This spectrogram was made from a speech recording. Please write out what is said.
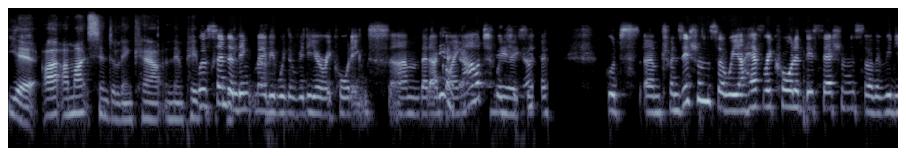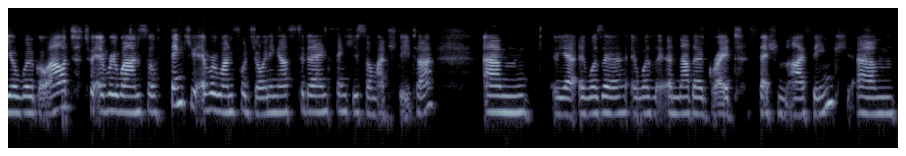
yeah, I, I, might send a link out and then people. We'll send a link maybe with the video recordings um, that are yeah. going out, which yeah, is a good um, transition. So we have recorded this session, so the video will go out to everyone. So thank you everyone for joining us today, and thank you so much, Deeta. Um, yeah, it was a it was another great session, I think. Um,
